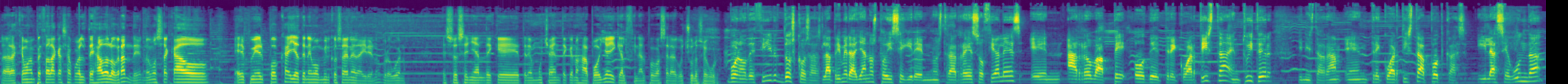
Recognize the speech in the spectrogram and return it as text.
La verdad es que hemos empezado la casa por el tejado a lo grande. No hemos sacado el primer podcast y ya tenemos mil cosas en el aire, ¿no? Pero bueno, eso es señal de que tenemos mucha gente que nos apoya y que al final pues va a ser algo chulo seguro. Bueno, decir dos cosas. La primera, ya nos podéis seguir en nuestras redes sociales, en arroba podtrecuartista, en Twitter y en Instagram en Trecuartista Podcast. Y la segunda,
